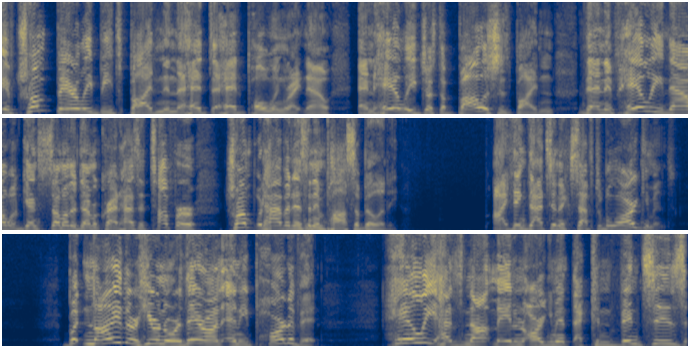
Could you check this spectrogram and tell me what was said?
If Trump barely beats Biden in the head to head polling right now and Haley just abolishes Biden, then if Haley now against some other Democrat has it tougher, Trump would have it as an impossibility. I think that's an acceptable argument. But neither here nor there on any part of it. Haley has not made an argument that convinces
